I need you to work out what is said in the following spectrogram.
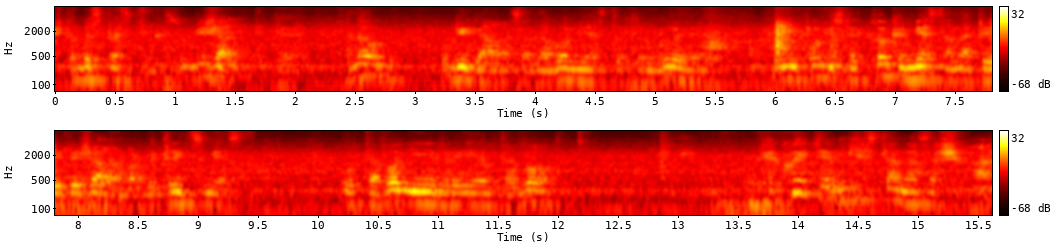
чтобы спастись, убежали. Так, она убегала с одного места в другое. Я не помню, сколько мест она перебежала, может быть, 30 мест. У того не еврея, у того. Какое-то место она зашла.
